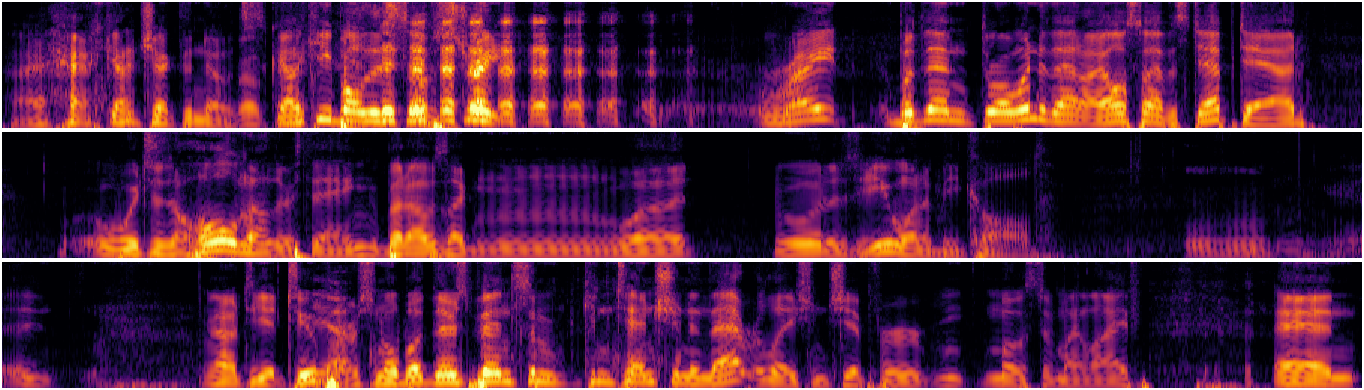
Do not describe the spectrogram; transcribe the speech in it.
I, gotta check the notes. Okay. Gotta keep all this stuff straight. right, but then throw into that, I also have a stepdad, which is a whole nother thing. But I was like, mm, what? What does he want to be called? Mm-hmm. not to get too Yeah. personal, but there's been some contention in that relationship for m- most of my life, and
